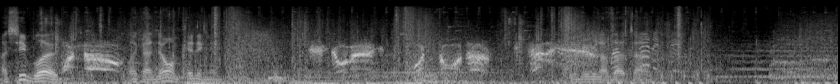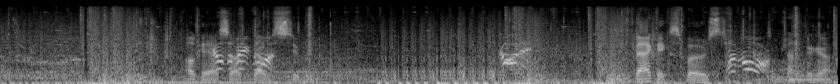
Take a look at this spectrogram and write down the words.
I see blood. Like I know I'm hitting him. Maybe not that time. Okay, I suck. That was stupid. Back exposed. I'm trying to figure out.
